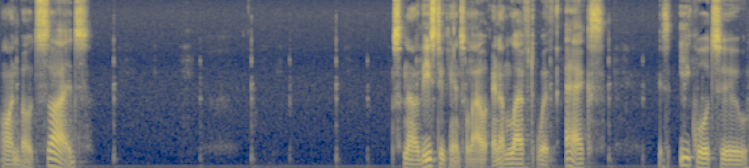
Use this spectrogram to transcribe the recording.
on both sides. So now these two cancel out, and I'm left with x is equal to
